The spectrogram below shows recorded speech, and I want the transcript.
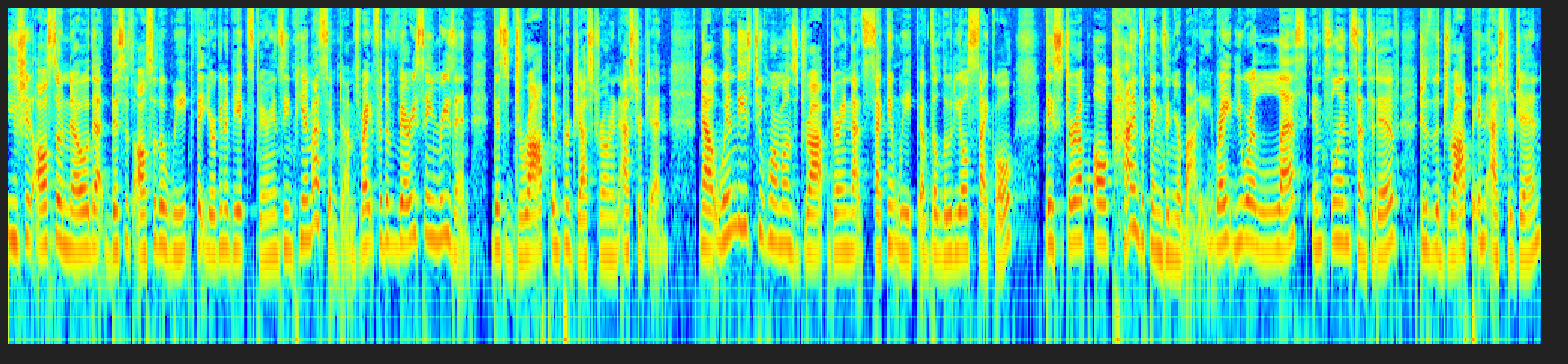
you should also know that this is also the week that you're going to be experiencing PMS symptoms, right? For the very same reason, this drop in progesterone and estrogen. Now, when these two hormones drop during that second week of the luteal cycle, they stir up all kinds of things in your body, right? You are less insulin sensitive due to the drop in estrogen.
